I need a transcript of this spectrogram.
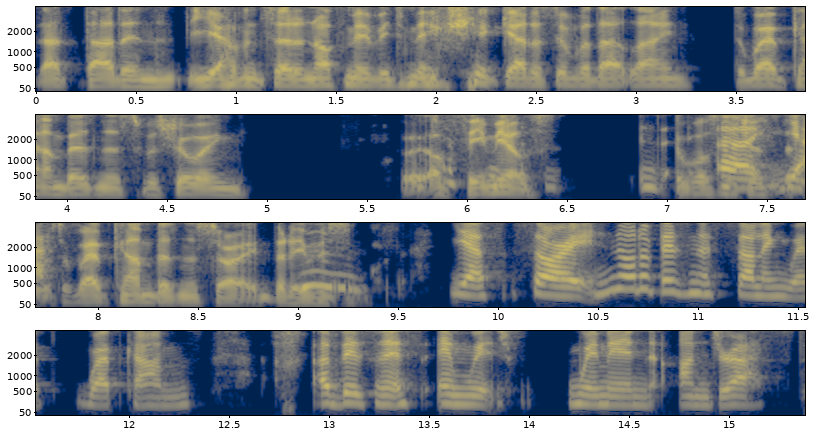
that that in you haven't said enough maybe to make you get us over that line. The webcam business was showing uh, females. It wasn't uh, just yes. it was a webcam business, sorry, but he was mm, Yes, sorry, not a business selling with webcams, a business in which women undressed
